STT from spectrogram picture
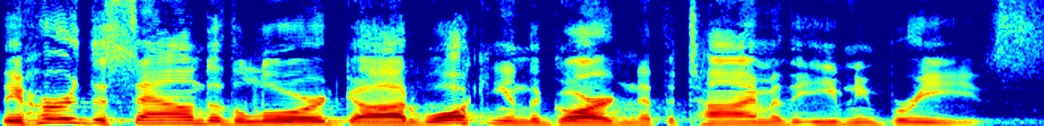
They heard the sound of the Lord God walking in the garden at the time of the evening breeze.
